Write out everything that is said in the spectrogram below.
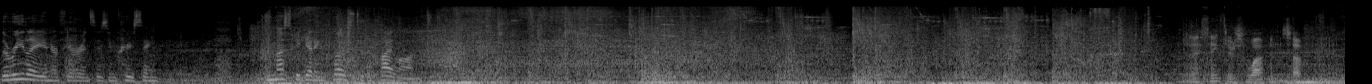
The relay interference is increasing. We must be getting close to the pylon. I think there's weapons up here.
